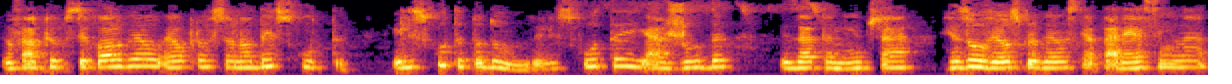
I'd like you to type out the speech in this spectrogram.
eu falo que o psicólogo é o, é o profissional da escuta. Ele escuta todo mundo, ele escuta e ajuda exatamente a resolver os problemas que aparecem na,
